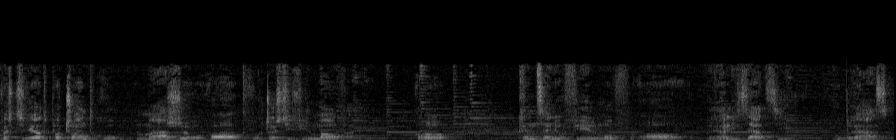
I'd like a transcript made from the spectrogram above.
właściwie od początku marzył o twórczości filmowej, o kręceniu filmów, o realizacji obrazów.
